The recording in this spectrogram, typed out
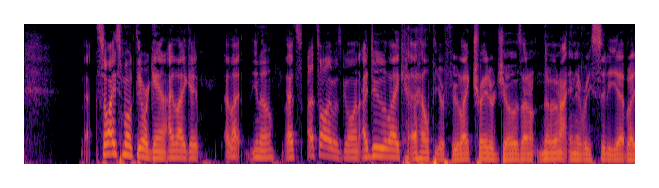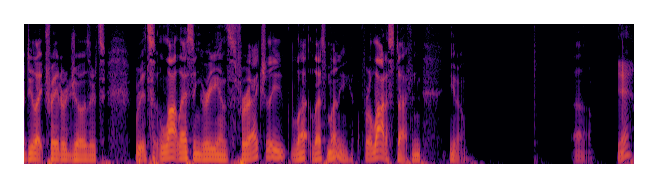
So I smoke the organic. I like it. I like you know that's that's all I was going. I do like a healthier food, like Trader Joe's. I don't know they're not in every city yet, but I do like Trader Joe's. It's it's a lot less ingredients for actually lot less money for a lot of stuff, and you know. Uh, Yeah.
